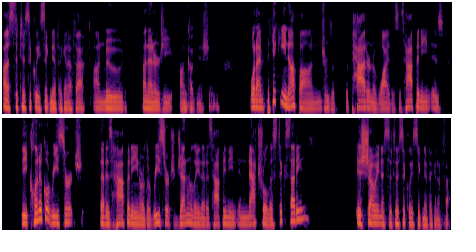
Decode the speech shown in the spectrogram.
a statistically significant effect on mood, on energy, on cognition. What I'm picking up on in terms of the pattern of why this is happening is the clinical research that is happening, or the research generally that is happening in naturalistic settings, is showing a statistically significant effect.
